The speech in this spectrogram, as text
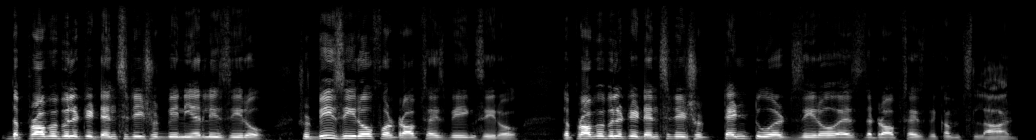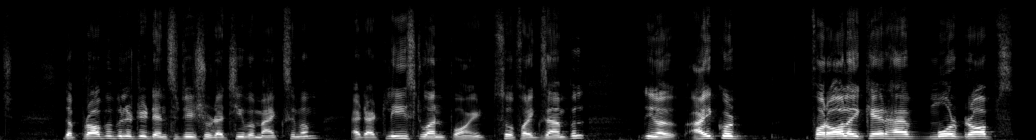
the probability density should be nearly 0, should be 0 for drop size being 0. The probability density should tend towards 0 as the drop size becomes large. The probability density should achieve a maximum at at least one point. So, for example, you know I could for all I care have more drops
